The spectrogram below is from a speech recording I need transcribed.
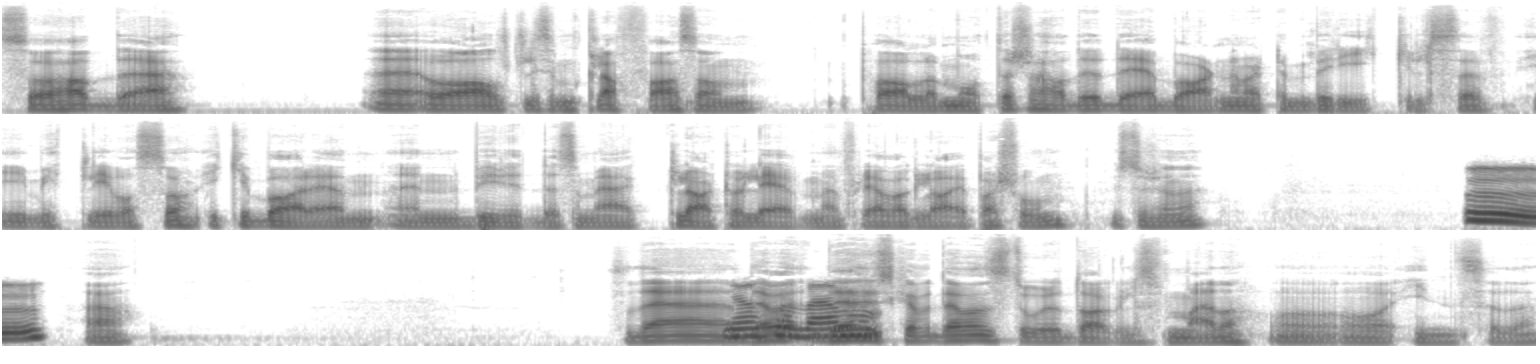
så hadde eh, Og alt liksom klaffa sånn på alle måter, så hadde jo det barnet vært en berikelse i mitt liv også. Ikke bare en, en byrde som jeg klarte å leve med fordi jeg var glad i personen, hvis du skjønner. Mm. Ja. Så det, det, var, det husker jeg, det var en stor oppdagelse for meg, da, å, å innse det.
